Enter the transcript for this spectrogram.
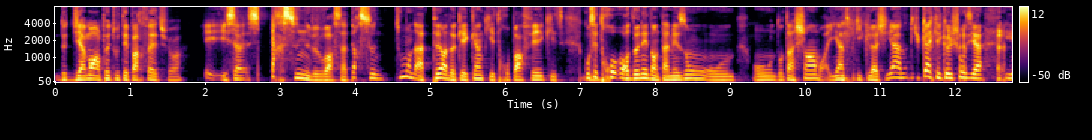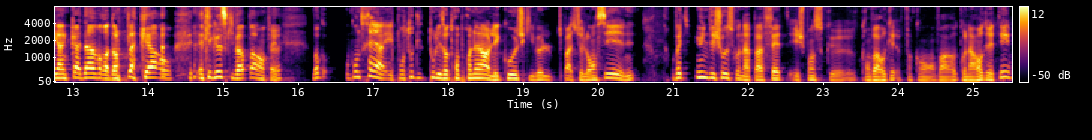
de diamant, un peu tout est parfait, tu vois. Et, et ça, personne ne veut voir ça. Personne, tout le monde a peur de quelqu'un qui est trop parfait, qui, qu'on s'est trop ordonné dans ta maison dans ta chambre. Il y a un truc qui cloche. Il y a un, tu caches quelque chose. Il y a, il y a un cadavre dans le placard. il y a quelque chose qui va pas en fait. Donc au contraire, et pour tous les entrepreneurs, les coachs qui veulent, je sais pas, se lancer. En fait, une des choses qu'on n'a pas faites, et je pense que qu'on va, enfin, qu'on va, qu'on a regretté,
